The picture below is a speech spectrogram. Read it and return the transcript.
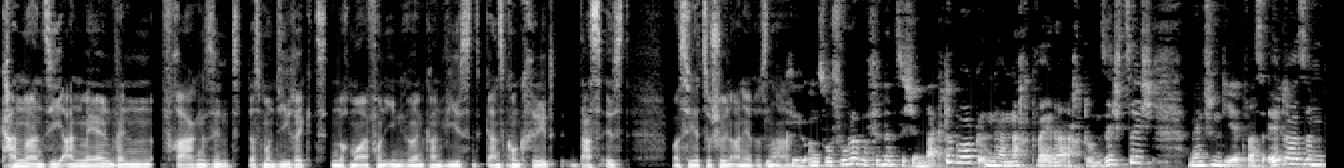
kann man Sie anmelden, wenn Fragen sind, dass man direkt nochmal von Ihnen hören kann, wie es ganz konkret das ist, was Sie jetzt so schön angerissen okay. haben. Okay, unsere Schule befindet sich in Magdeburg in der Nachtweide 68. Menschen, die etwas älter sind,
